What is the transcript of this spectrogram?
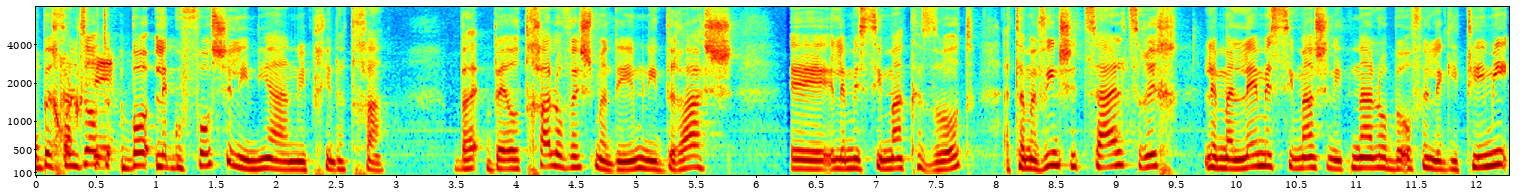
ובכל זאת, בוא, לגופו של עניין מבחינתך, בעודך לובש מדים, נדרש אה, למשימה כזאת, אתה מבין שצה"ל צריך למלא משימה שניתנה לו באופן לגיטימי,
